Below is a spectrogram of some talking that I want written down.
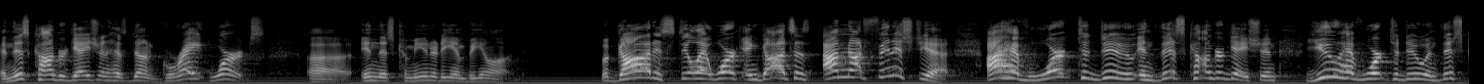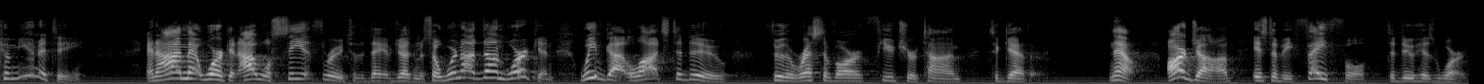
And this congregation has done great works uh, in this community and beyond. But God is still at work, and God says, I'm not finished yet. I have work to do in this congregation. You have work to do in this community and I'm at work and I will see it through to the day of judgment. So we're not done working. We've got lots to do through the rest of our future time together. Now, our job is to be faithful to do his work.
